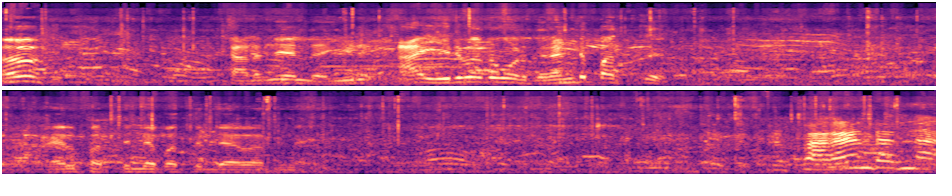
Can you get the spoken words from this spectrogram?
ഓ. കടഞ്ഞല്ലേ? ആ ഇരുപത് കൊടുത്തു. രണ്ട് പത്ത്. അയാൾ പത്തിന്റെ പത്തിന്റെ പറഞ്ഞേ. പറയണ്ടെന്നാ?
